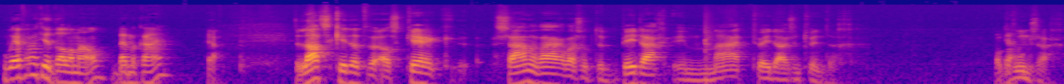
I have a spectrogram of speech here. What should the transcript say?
Hoe ervaart u dat allemaal bij elkaar? De laatste keer dat we als kerk samen waren was op de biddag in maart 2020. Op Ja. woensdag.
